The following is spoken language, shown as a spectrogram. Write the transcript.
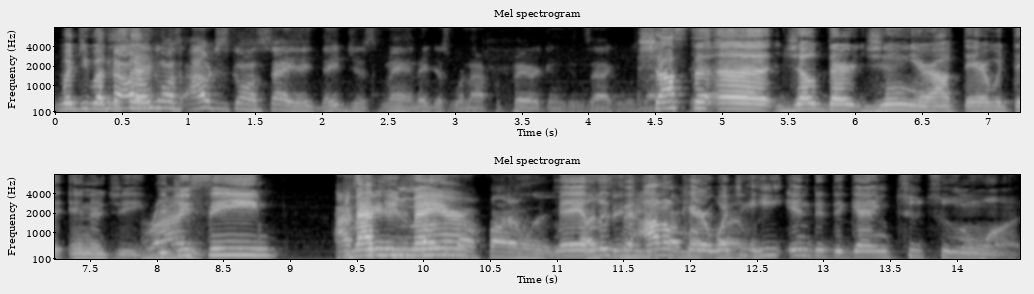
what you about no, to say? I was, gonna, I was, just gonna say they, they, just man, they just were not prepared. And Gonzaga was. Shouts to uh Joe Dirt Jr. out there with the energy. Right. Did you see I Matthew Mayer. Finally, man, I listen, I don't care what you. He ended the game two, two, and one.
